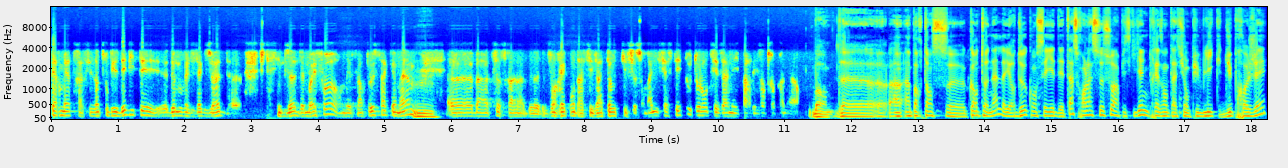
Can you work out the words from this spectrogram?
permettre à ces entreprises d'éviter de nouvelles exodes, euh, exodes moins fort, mais c'est un peu ça quand même, mm. euh, ben, ce sera de, pouvoir répondre à ces attentes qui se sont manifestées tout au long de ces années par les entrepreneurs. Bon, importance cantonale, d'ailleurs deux conseillers d'État seront là ce soir puisqu'il y a une présentation publique du projet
